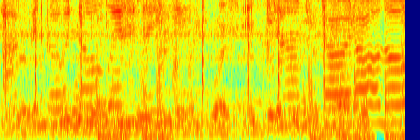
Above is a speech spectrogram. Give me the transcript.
I've been going nowhere lately. It's time to start all over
